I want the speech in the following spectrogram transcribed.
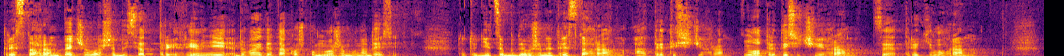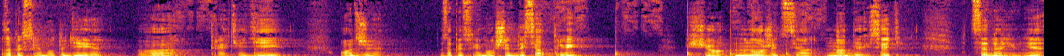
300 грам печива 63 гривні, давайте також помножимо на 10. То тоді це буде вже не 300 грам, а 3000 грам. Ну, а 3000 грам це 3 кілограми. Записуємо тоді в третій дії. Отже, записуємо 63 що множиться на 10, це дорівнює.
